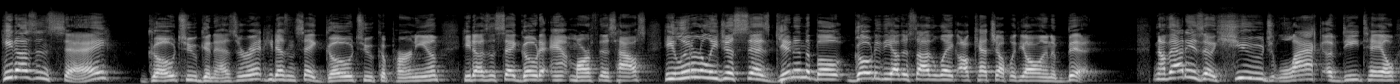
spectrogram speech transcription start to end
He doesn't say, go to Gennesaret. He doesn't say, go to Capernaum. He doesn't say, go to Aunt Martha's house. He literally just says, get in the boat, go to the other side of the lake. I'll catch up with y'all in a bit. Now, that is a huge lack of detail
